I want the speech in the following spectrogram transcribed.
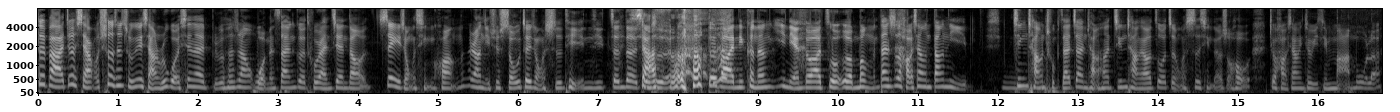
对吧？就想设身处地想，如果现在比如说让我们三个突然见到这种情况，让你去收这种尸体，你真的就是对吧？你可能一年都要做噩梦。但是好像当你经常处在战场上，经常要做这种事情的时候，就好像就已经麻木了。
